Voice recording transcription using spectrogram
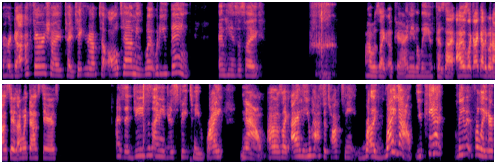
her doctor? Should I, should I take her up to Ulta? I mean, what, what do you think? And he's just like, I was like, okay, I need to leave because I, I was like, I got to go downstairs. I went downstairs. I said, Jesus, I need you to speak to me right now. I was like, I, you have to talk to me right, like right now. You can't leave it for later.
